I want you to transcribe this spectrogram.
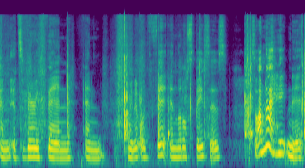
And it's very thin and I mean, it would fit in little spaces. So I'm not hating it.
